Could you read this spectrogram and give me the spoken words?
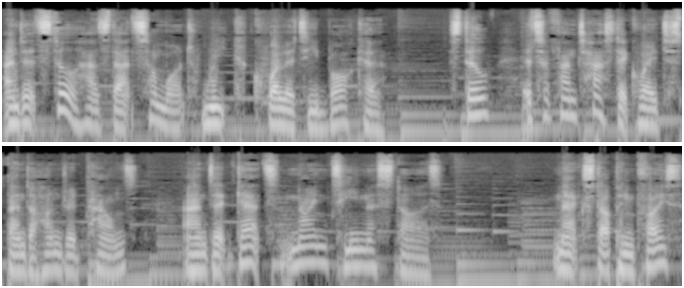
and it still has that somewhat weak quality bokeh. Still, it's a fantastic way to spend £100, and it gets 19 stars. Next up in price,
